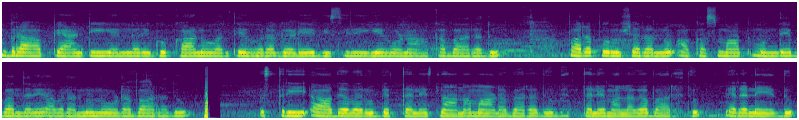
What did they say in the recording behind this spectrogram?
ಬ್ರಾ, ಪ್ಯಾಂಟಿ ಎಲ್ಲರಿಗೂ ಕಾಣುವಂತೆ ಹೊರಗಡೆ ಬಿಸಿಲಿಗೆ ಒಣ ಹಾಕಬಾರದು. ಪರಪುರುಷರನ್ನು ಅಕಸ್ಮಾತ್ ಮುಂದೆ ಬಂದರೆ ಅವರನ್ನು ನೋಡಬಾರದು. ಸ್ತ್ರೀ ಆದವರು ಬೆತ್ತಲೆ ಸ್ನಾನ ಮಾಡಬಾರದು, ಬೆತ್ತಲೆ ಮಲಗಬಾರದು. ಎರಡನೆಯದು,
